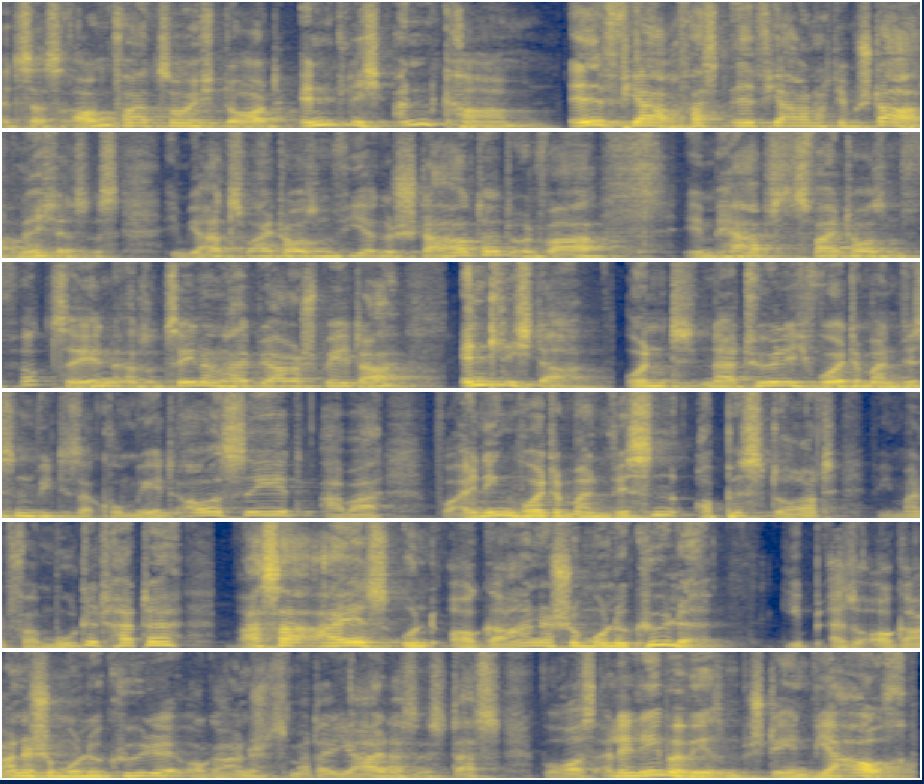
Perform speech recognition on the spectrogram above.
als das Raumfahrzeug dort endlich ankam, elf Jahre, fast elf Jahre nach dem Start, nicht? Das ist im Jahr 2004 gestartet und war im Herbst 2014, also zehneinhalb Jahre später, endlich da. Und natürlich wollte man wissen, wie dieser Komet aussieht, aber vor allen Dingen wollte man wissen, ob es dort, wie man vermutet hatte, Wassereis und organische Moleküle gibt. Also organische Moleküle, organisches Material, das ist das, woraus alle Lebewesen bestehen, wir auch.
